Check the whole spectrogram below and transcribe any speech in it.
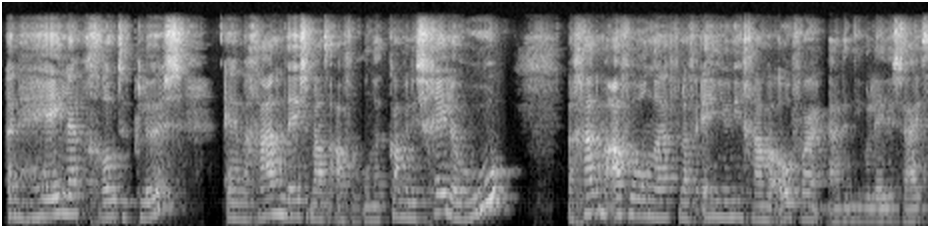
een hele grote klus. En we gaan hem deze maand afronden. Het kan me niet schelen hoe. We gaan hem afronden. Vanaf 1 juni gaan we over naar de nieuwe ledensite.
